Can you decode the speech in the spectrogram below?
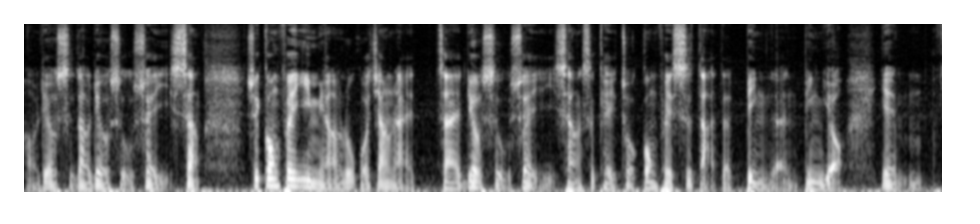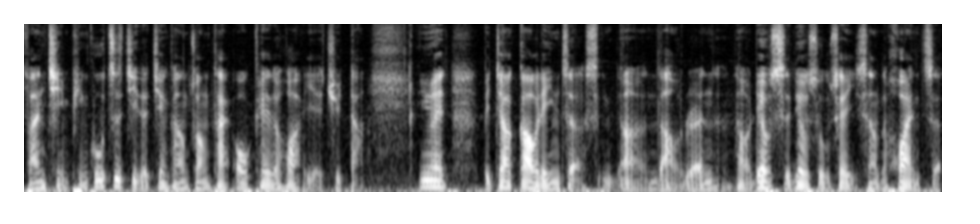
哦，六十到六十五岁以上。所以，公费疫苗如果将来在六十五岁以上是可以做公费施打的病人病友，也烦请评估自己的健康状态 OK 的话，也去打。因为比较高龄者是呃老人，哦六十六十五岁以上的患者，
